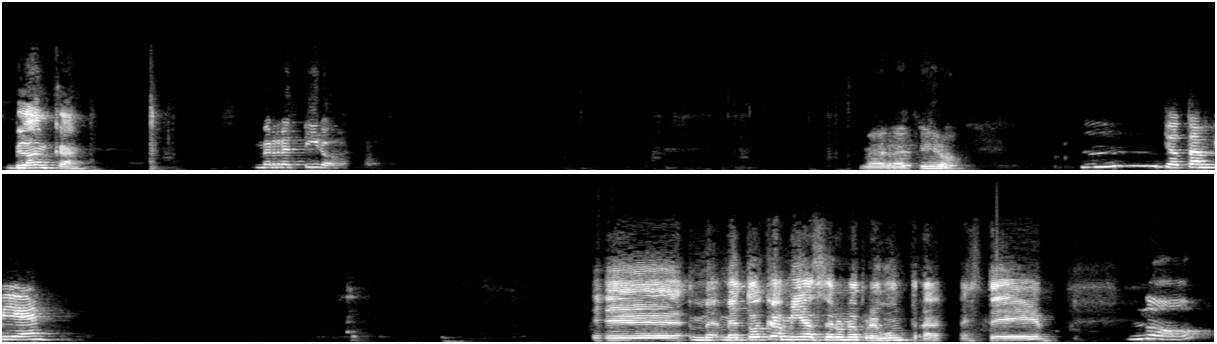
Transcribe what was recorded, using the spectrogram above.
Blanca. Me retiro. Me retiro. Mm, yo también. Eh, me, me toca a mí hacer una pregunta. Este, No,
